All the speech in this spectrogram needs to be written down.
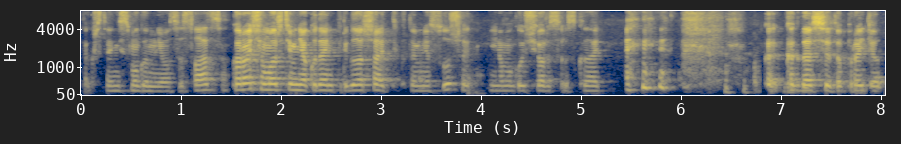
так что я не смогу на него сослаться. Короче, можете меня куда-нибудь приглашать, кто меня слушает, я могу еще раз рассказать, когда все это пройдет.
